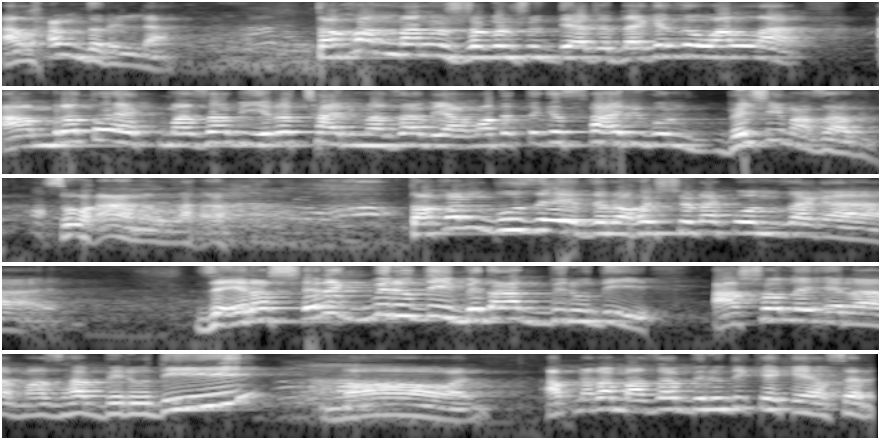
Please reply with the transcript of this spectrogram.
আলহামদুলিল্লাহ। তখন মানুষ যখন শুনতে আসে, দেখে যে ও আল্লাহ আমরা তো এক মাঝাবি এরা চার মাঝাবি আমাদের থেকে চার গুণ বেশি মাঝাবি সুহান আল্লাহ তখন বুঝে যে রহস্যটা কোন জায়গায়? যে এরা সেরেক বিরোধী বেদাত বিরোধী। আসলে এরা মাঝাব বিরোধী নয়। আপনারা মাঝাব বিরোধী কে কে আছেন?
